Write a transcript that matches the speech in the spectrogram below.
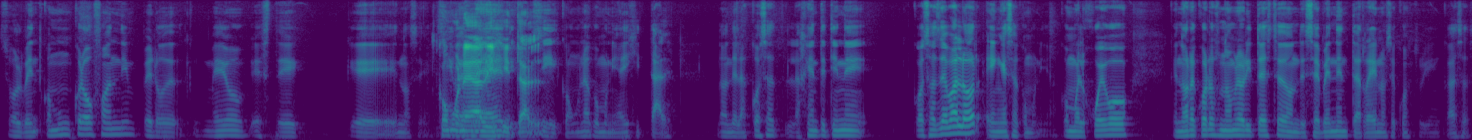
solvent como un crowdfunding, pero medio este que no sé, Comunidad digital. Sí, con una comunidad digital, donde las cosas la gente tiene cosas de valor en esa comunidad, como el juego que no recuerdo su nombre ahorita este donde se venden terrenos, se construyen casas.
